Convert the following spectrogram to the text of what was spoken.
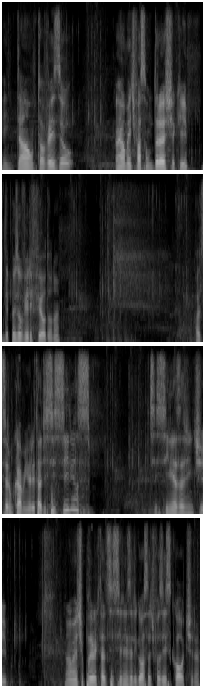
Então, talvez eu, eu realmente faça um Drush aqui, depois eu vire Feudal, né? Pode ser um caminho. Ele está de Sicilians. Sicilians a gente... Normalmente o player que está de Sicilians ele gosta de fazer Scout, né?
